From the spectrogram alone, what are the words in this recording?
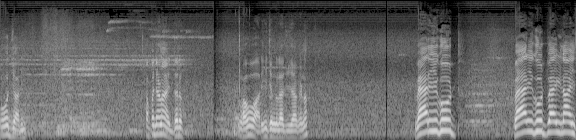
ਉਹ ਜਾਰੀ ਆਪਾਂ ਜਾਣਾ ਇੱਧਰ। ਆਹੋ ਆ ਰਹੀ ਜੰਗਲਾਂ 'ਚ ਜਾ ਕੇ ਨਾ। Very good ਵੈਰੀ ਗੁੱਡ ਵੈਰੀ ਨਾਈਸ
